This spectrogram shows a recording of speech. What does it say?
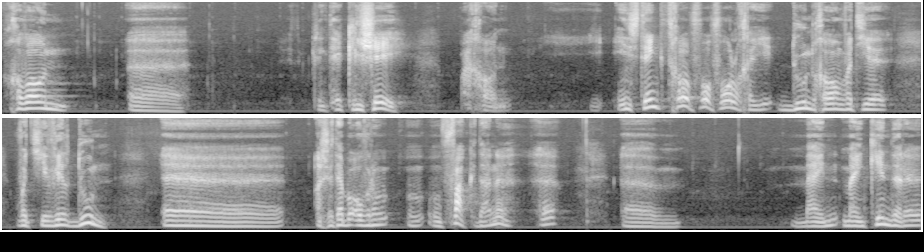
gewoon, eh, klinkt heel cliché, maar gewoon je instinct volgen. Je, doen gewoon wat je, wat je wilt doen. Eh, als we het hebben over een, een vak dan. Hè. Ehm, mijn, mijn kinderen,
